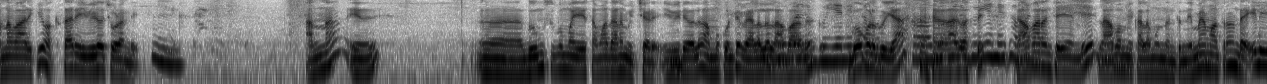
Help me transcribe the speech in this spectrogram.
అన్న వారికి ఒకసారి ఈ వీడియో చూడండి. అన్న ఇది గుమ్స్ బొమ్మ ఏ సమాధానం ఇచ్చాడు. ఈ వీడియోలో అమ్ముకుంటే వేలలో లాభాలు గోపల గుయ్య వస్తే వ్యాపారం చేయండి లాభం మీ కళ్ళ ముందు ఉంటుంది. మేము మాత్రం డైలీ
